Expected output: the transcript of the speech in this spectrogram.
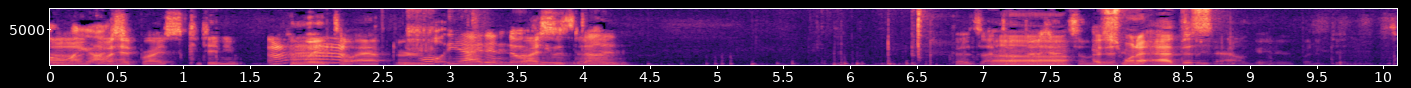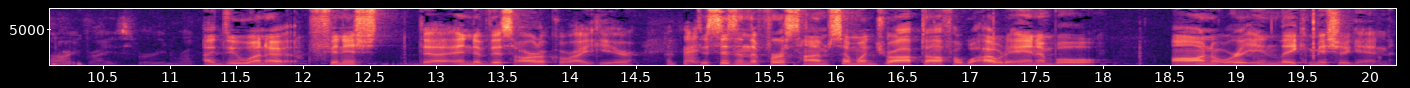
Oh my Uh, Go ahead, Bryce. Continue. You can wait till after well yeah i didn't know Bryce if he was done. because I thought that Uh, had something. I just wanna add this- alligator, but it didn't. Sorry, Bryce, for interrupting. I do want to finish the end of this article right here. okay This isn't the first time someone dropped off a wild animal on or in Lake Michigan,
